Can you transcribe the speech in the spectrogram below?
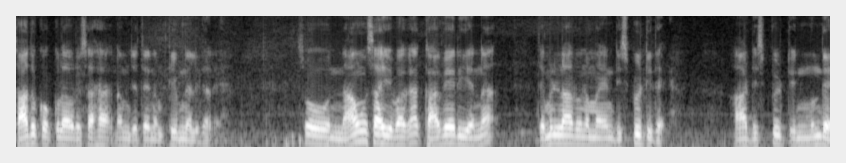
ಸಾಧು ಕೊಕ್ಕುಲ ಅವರು ಸಹ ನಮ್ಮ ಜೊತೆ ನಮ್ಮ ಟೀಮ್ನಲ್ಲಿದ್ದಾರೆ. ಸೊ ನಾವು ಸಹ ಇವಾಗ ಕಾವೇರಿಯನ್ನು ತಮಿಳುನಾಡು ನಮ್ಮ ಏನು ಡಿಸ್ಪ್ಯೂಟ್ ಇದೆ, ಆ ಡಿಸ್ಪ್ಯೂಟ್ ಇನ್ನು ಮುಂದೆ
